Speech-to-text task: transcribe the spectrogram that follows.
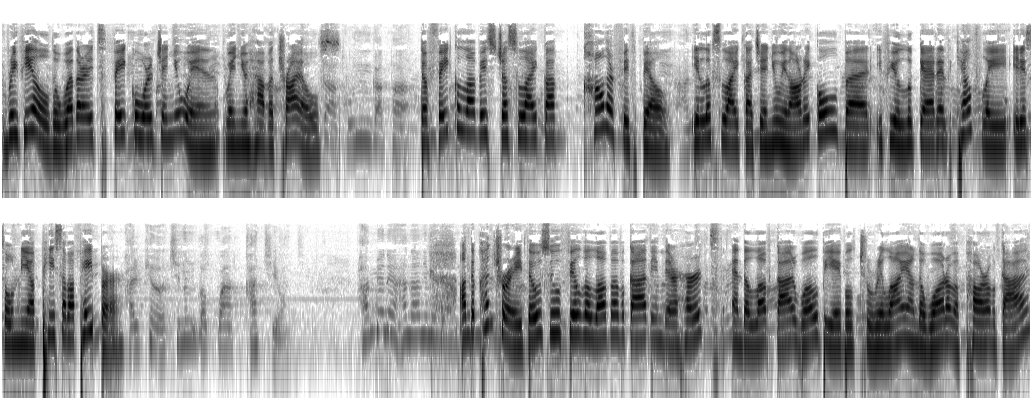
revealed whether it's fake or genuine when you have a trials. The fake love is just like a counterfeit bill. It looks like a genuine article, but if you look at it carefully, it is only a piece of a paper. On the contrary, those who feel the love of God in their hearts and the love of God will be able to rely on the word of the power of God.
